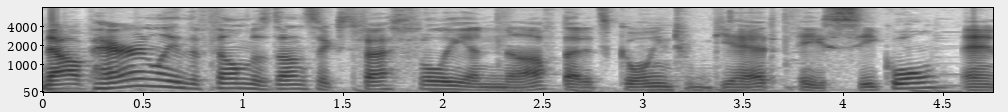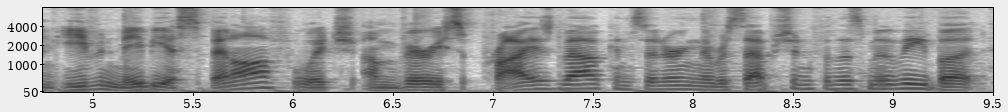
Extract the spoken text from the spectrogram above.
Now, apparently, the film has done successfully enough that it's going to get a sequel and even maybe a spin off, which I'm very surprised about considering the reception for this movie, but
